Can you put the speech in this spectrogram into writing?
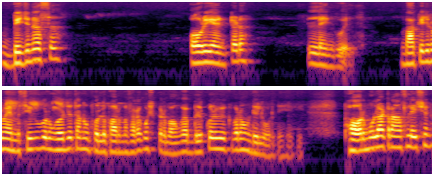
ਬਿਜ਼ਨਸ ਓਰੀਐਂਟਡ ਲੈਂਗੁਏਜ ਬਾਕੀ ਜਦੋਂ ਐਮਸੀਕਿਊ ਕਰੂੰਗਾ ਉਹ 'ਚ ਤੁਹਾਨੂੰ ਫੁੱਲ ਫਾਰਮ ਸਾਰਾ ਕੁਝ ਕਰਵਾਉਂਗਾ, ਬਿਲਕੁਲ ਵੀ ਘਬਰਾਉਣ ਦੀ ਲੋੜ ਨਹੀਂ ਹੈਗੀ। ਫਾਰਮੂਲਾ ਟਰਾਂਸਲੇਸ਼ਨ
